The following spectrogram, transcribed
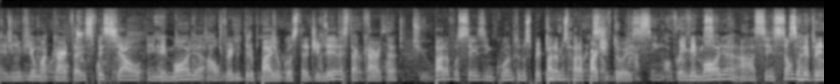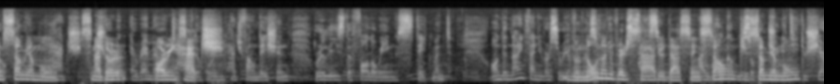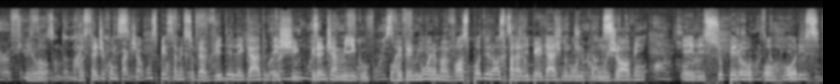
Ele enviou uma carta especial em memória ao verdadeiro Pai. Eu gostaria de ler esta carta para vocês enquanto nos preparamos para a parte 2. Em memória à ascensão do reverendo Samuel Moon, senador Orrin Hatch. No nono aniversário da ascensão de Samyamun, eu gostaria de compartilhar alguns pensamentos sobre a vida e legado deste grande amigo. O Reverendo Moon era uma voz poderosa para a liberdade no mundo. Como um jovem, ele superou horrores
